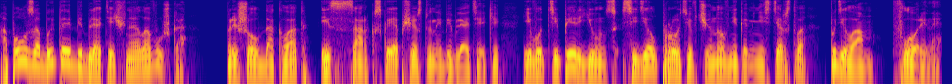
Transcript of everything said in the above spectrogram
а полузабытая библиотечная ловушка. Пришел доклад из Саркской общественной библиотеки, и вот теперь Юнс сидел против чиновника министерства по делам Флорины.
